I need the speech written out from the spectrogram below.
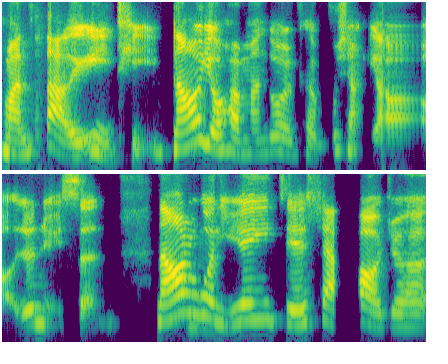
蛮大的一个议题，然后有还蛮多人可能不想要，就是女生。然后如果你愿意接下的话，我觉得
